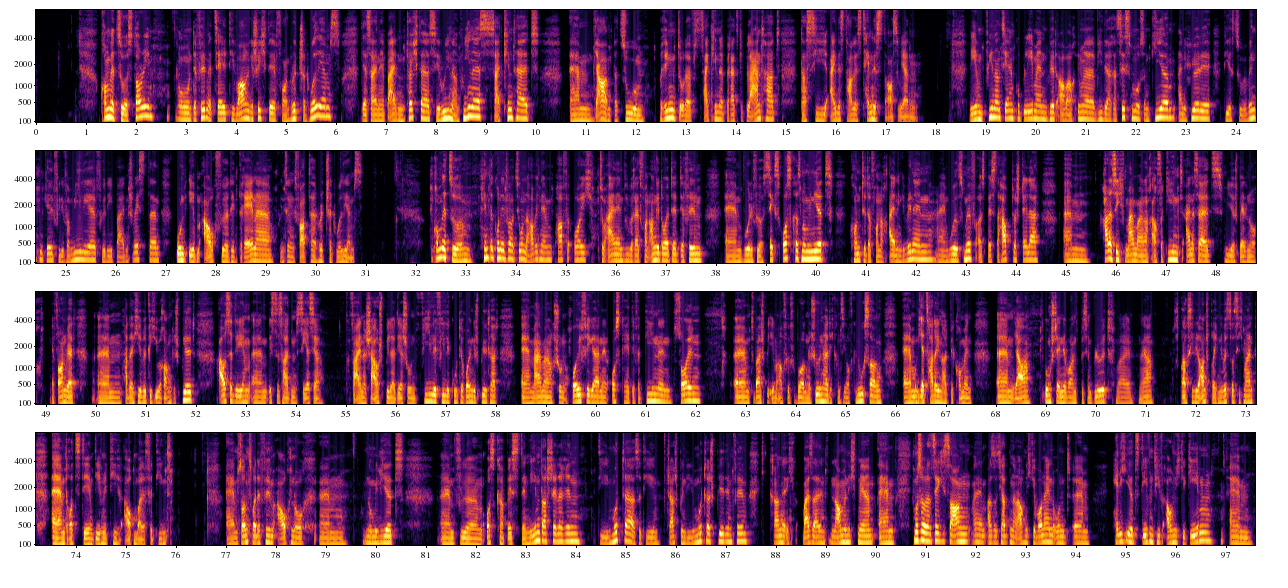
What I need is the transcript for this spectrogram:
Kommen wir zur Story. Und der Film erzählt die wahre Geschichte von Richard Williams, der seine beiden Töchter Serena und Venus seit Kindheit ähm, ja, dazu bringt oder seit Kindheit bereits geplant hat, dass sie eines Tages Tennisstars werden. Neben finanziellen Problemen wird aber auch immer wieder Rassismus und Gier eine Hürde, die es zu überwinden gilt für die Familie, für die beiden Schwestern und eben auch für den Trainer bzw. Vater Richard Williams. Kommen wir zur Hintergrundinformation. Da habe ich nämlich ein paar für euch. Zum einen, wie bereits vorhin angedeutet, der Film ähm, wurde für sechs Oscars nominiert, konnte davon auch einen gewinnen. Ähm, Will Smith als bester Hauptdarsteller. Ähm, hat er sich meiner Meinung nach auch verdient. Einerseits, wie ihr später noch erfahren werdet, ähm, hat er hier wirklich überragend gespielt. Außerdem ähm, ist es halt ein sehr, sehr feiner Schauspieler, der schon viele, viele gute Rollen gespielt hat, äh, meiner Meinung nach schon häufiger einen Oscar hätte verdienen sollen. Ähm, zum Beispiel eben auch für verborgene Schönheit, ich kann es nicht oft genug sagen. Ähm, und jetzt hat er ihn halt bekommen. Ähm, ja, die Umstände waren ein bisschen blöd, weil, naja, ich brauche sie wieder ansprechen, ihr wisst, was ich meine. Ähm, trotzdem definitiv auch mal verdient. Ähm, sonst war der Film auch noch ähm, nominiert ähm, für Oscar beste Nebendarstellerin die Mutter, also die Schauspielerin, die die Mutter spielt im Film. Ich kann, ich weiß den Namen nicht mehr. Ähm, ich muss aber tatsächlich sagen, ähm, also sie hatten dann auch nicht gewonnen und ähm, hätte ich ihr jetzt definitiv auch nicht gegeben. Ähm,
